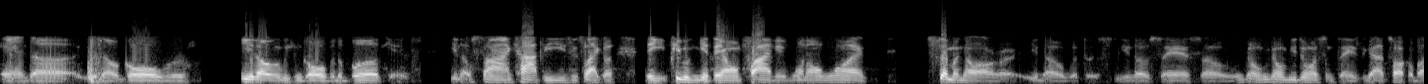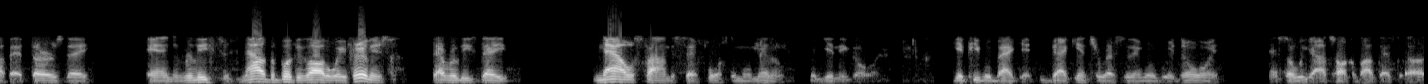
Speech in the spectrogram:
and uh, you know, go over, you know, we can go over the book and you know, sign copies. It's like a the people can get their own private one on one seminar, or, you know, with us. You know what I'm saying? So we're gonna we're gonna be doing some things. We gotta talk about that Thursday. And the release now the book is all the way finished, that release date, now it's time to set forth the momentum for getting it going. Get people back back interested in what we're doing. And so we gotta talk about that uh,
